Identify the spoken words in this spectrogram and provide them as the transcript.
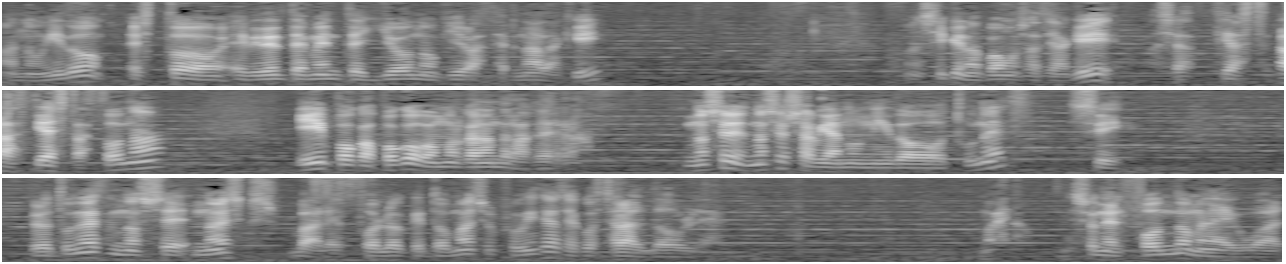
Han huido. Esto, evidentemente, yo no quiero hacer nada aquí. Así que nos vamos hacia aquí, hacia, hacia esta zona. Y poco a poco vamos ganando la guerra. No sé, no sé si habían unido Túnez. Sí. Pero Túnez no sé, no es... Vale, por lo que toma sus provincias se costará el doble. Bueno, eso en el fondo me da igual.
